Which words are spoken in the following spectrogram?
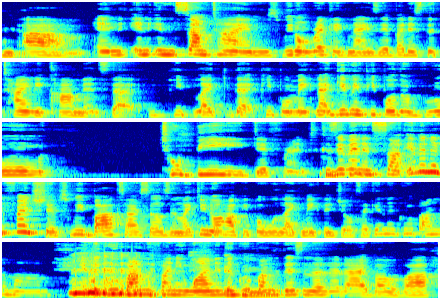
Um, and, and, and sometimes we don't recognize it, but it's the tiny comments that people like that people make, not giving people the room to be different. because even mm-hmm. in some, even in friendships, we box ourselves in, like, you know how people will like make the jokes, like in the group, I'm the mom, in the group, I'm the funny one, in the group, I'm the mm-hmm. this and that, that, blah, blah, blah.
